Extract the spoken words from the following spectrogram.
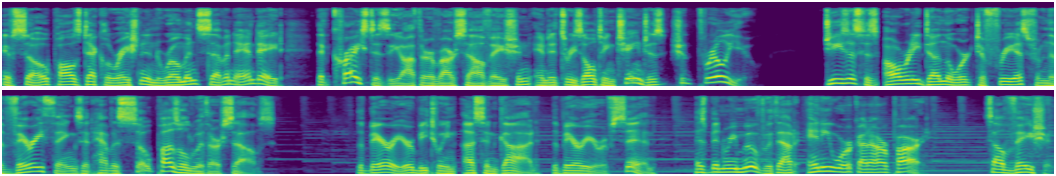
If so, Paul's declaration in Romans 7 and 8 that Christ is the author of our salvation and its resulting changes should thrill you. Jesus has already done the work to free us from the very things that have us so puzzled with ourselves. The barrier between us and God, the barrier of sin, has been removed without any work on our part. Salvation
